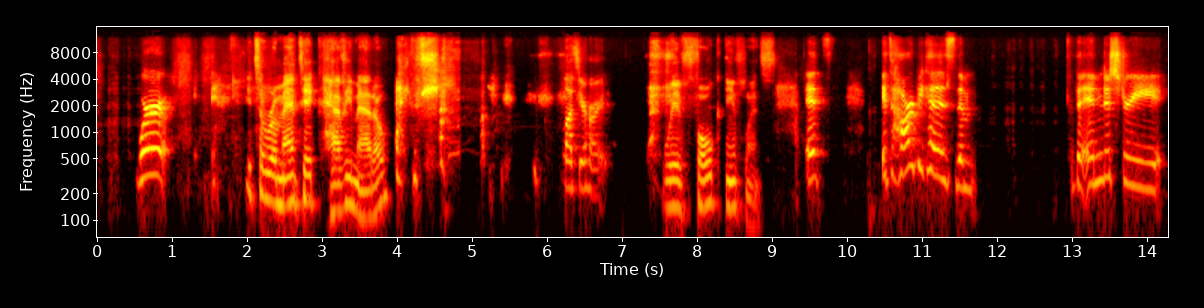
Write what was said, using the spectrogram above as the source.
we're it's a romantic heavy metal. Bless your heart. With folk influence. It's it's hard because the the industry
